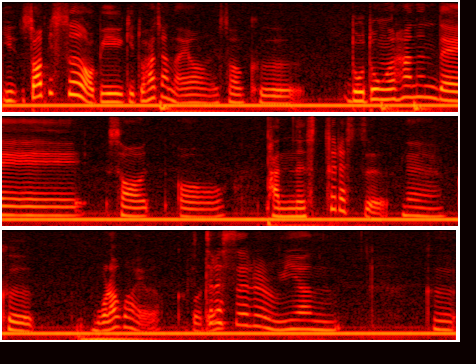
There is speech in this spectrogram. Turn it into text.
이 서비스업이기도 하잖아요. 그래서 그 노동을 하는 데서 어, 받는 스트레스 네. 그 뭐라고 해요? 그거를 스트레스를 위한 그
